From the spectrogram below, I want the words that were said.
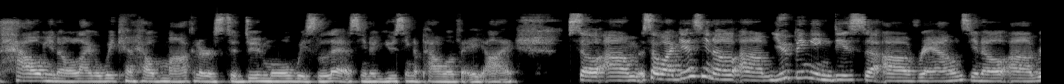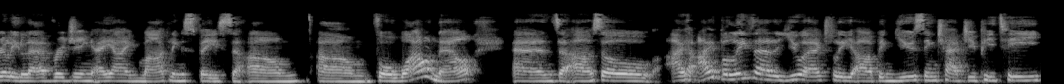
how, you know, like we can help marketers to do more with less, you know, using the power of AI. So, um, so I guess, you know, um, you've been in these, uh, rounds, you know, uh, really leveraging AI in marketing space, um, um, for a while now. And, uh, so I, I believe that you actually, uh, been using chat GPT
